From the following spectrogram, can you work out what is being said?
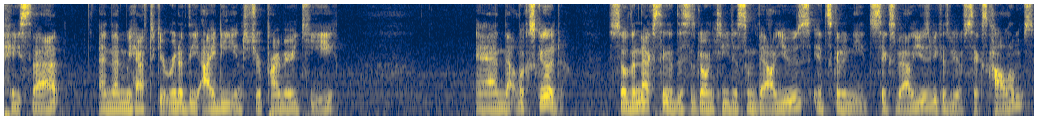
Paste that. And then we have to get rid of the ID integer primary key. And that looks good. So the next thing that this is going to need is some values. It's going to need six values because we have six columns.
